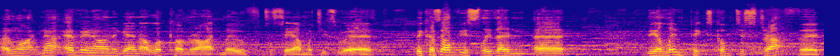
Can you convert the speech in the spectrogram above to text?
and like now, every now and again, I look on Rightmove to see how much it's worth because obviously then. Uh, the Olympics come to Stratford.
